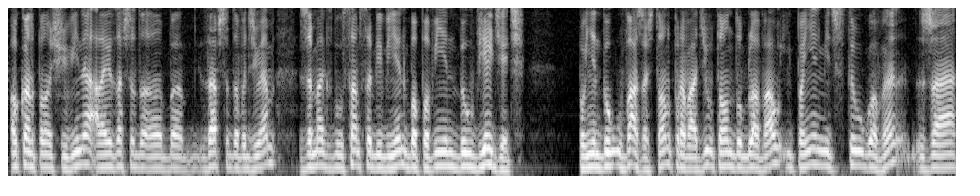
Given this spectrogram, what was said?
Okon ponosił winę, ale ja zawsze, do, bo, zawsze dowodziłem, że Max był sam sobie winien, bo powinien był wiedzieć, powinien był uważać, to on prowadził, to on dublował i powinien mieć z tyłu głowy, że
